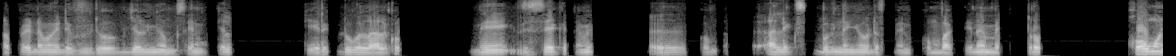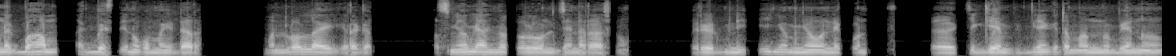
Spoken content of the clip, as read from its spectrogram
après damay def vidéo jël ñoom seen quelque kii rek dugalaal ko. Mais je sais que tamit comme Alex bëgg na ñëw def benn combat dina métti trop. Xaw ma nag ba xam ak bés dina ko may dara. Man loolu laay ragal. Parce que ñoom ñaar ñoo tolloon génération. Période bi ni ñoom ñoo nekkoon ci game bi. Bien que tam am na benn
